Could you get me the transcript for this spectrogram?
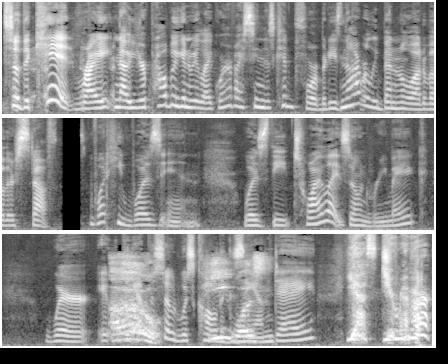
So the kid, right? Now you're probably going to be like, where have I seen this kid before? But he's not really been in a lot of other stuff. What he was in was the Twilight Zone remake, where it, oh, the episode was called Exam was... Day. Yes, do you remember?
